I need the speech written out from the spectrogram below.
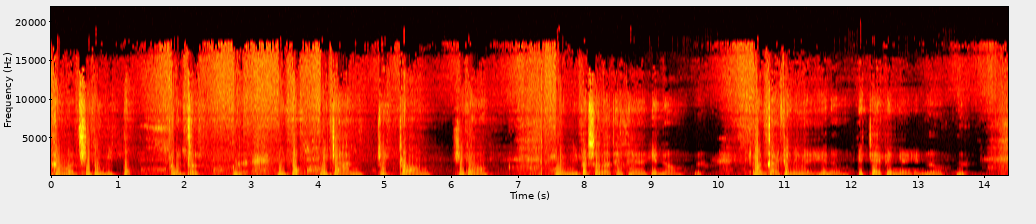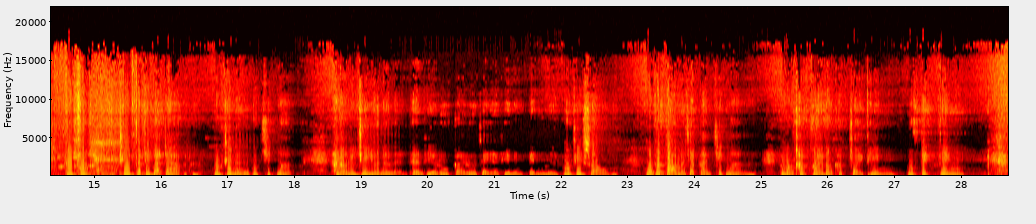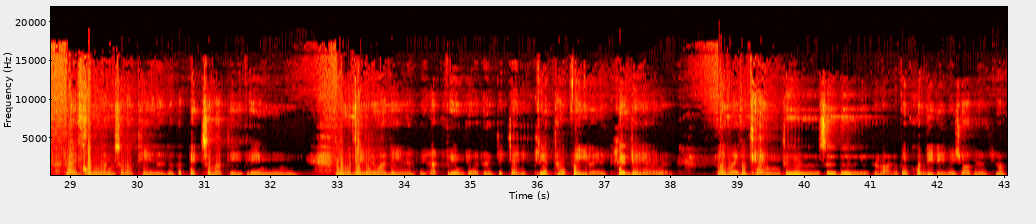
คำว่าคิดวิตกแล้วตรึกวิตกวิจารตรึกตรองคิดเอา งั้นวิปัสสนาแท้ๆเห็นเอานะร่างกายเป็นยังไง เห็นเอาจิตใจเป็นไงเห็นเอานะพวกที่ปฏิบัติยากพวกที่หนึ่งคือพวกคิดมาก หาวิธีอยู่นั่นแหละ แทนที่จะรู้กายรู้ใจอย่างที่มันเป็นนะพวกที่สองมันก็ต่อมาจากการคิดมากบังคับกายบังคับใจเพ่งพวกติดเพ่งหลายคนนั่งสมาธินะแล้วก็ติดสมาธิเพ่ง อยู่ดีไม่ว่าดีนะไปหัดเพ่งจนกระทั่งจิตใจนี่เครียดทั้งปีเลย เครียดอยู่อย่างนั้นอะหรือไม่ก็แข็งทื่อซื่อบื้ออยู่ตลอดเป็นคนดีๆ ไม่ชอบนะชอบ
